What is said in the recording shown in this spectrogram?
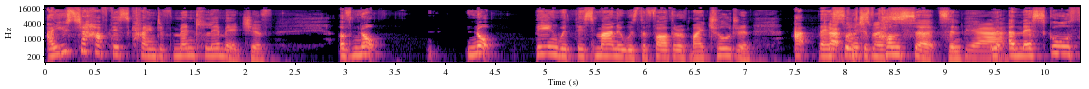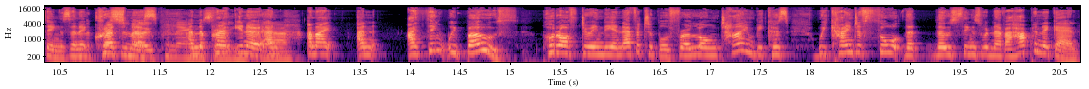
I used to have this kind of mental image of of not not being with this man who was the father of my children at their At sort Christmas. of concerts and Yeah. and their school things and, And at Christmas and the pre- and- you know yeah. and and I and I think we both put off doing the inevitable for a long time because we kind of thought that those things would never happen again.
